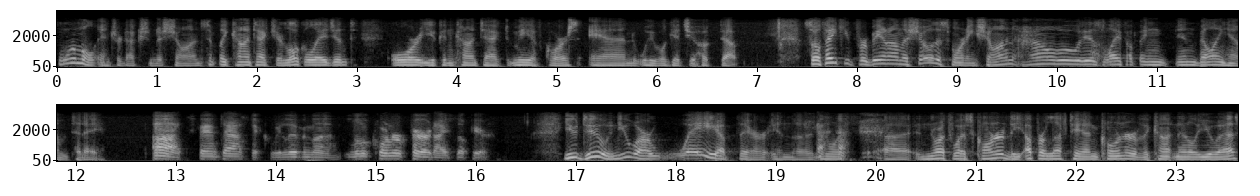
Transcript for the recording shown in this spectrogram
formal introduction to Sean, simply contact your local agent, or you can contact me, of course, and we will get you hooked up. So thank you for being on the show this morning, Sean. How is life up in, in Bellingham today? Ah, it's fantastic. We live in a little corner of paradise up here. You do, and you are way up there in the north uh, northwest corner, the upper left-hand corner of the continental U.S.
